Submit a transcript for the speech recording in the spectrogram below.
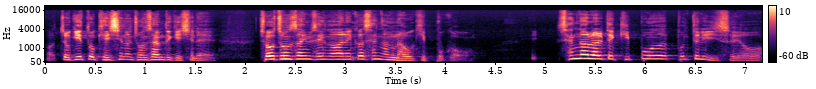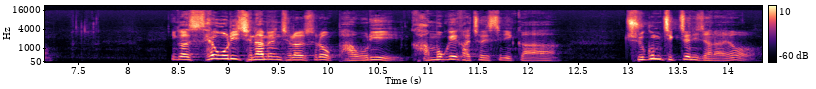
어, 저기 또 계시는 전사님도 계시네. 저 전사님 생각하니까 생각나고 기쁘고 생각날 때 기쁜 때이 있어요. 그러니까 세월이 지나면 지날수록 바울이 감옥에 갇혀 있으니까 죽음 직전이잖아요.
